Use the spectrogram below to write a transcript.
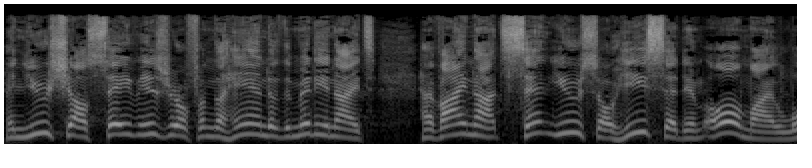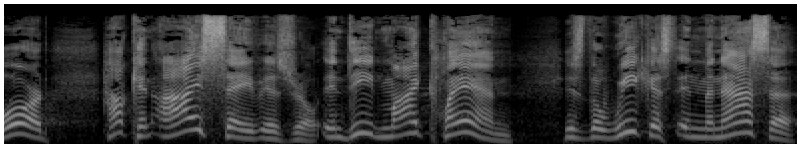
and you shall save Israel from the hand of the Midianites. Have I not sent you? So he said to him, Oh, my Lord, how can I save Israel? Indeed, my clan is the weakest in Manasseh,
